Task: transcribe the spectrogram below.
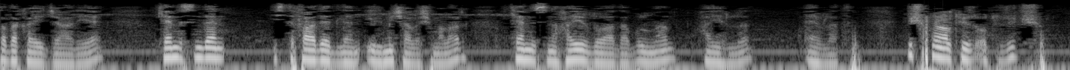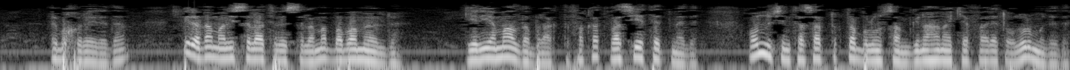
Sadakayı cariye, kendisinden istifade edilen ilmi çalışmalar, kendisine hayır duada bulunan hayırlı evlat. 3633 Ebu Hureyre'den bir adam aleyhissalatü vesselama babam öldü. Geriye mal da bıraktı fakat vasiyet etmedi. Onun için tasaddukta bulunsam günahına kefaret olur mu dedi.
